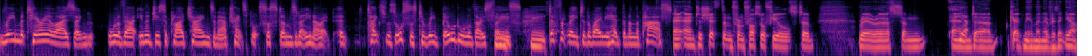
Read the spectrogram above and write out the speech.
rematerializing all of our energy supply chains and our transport systems. And, you know, it, it takes resources to rebuild all of those hmm. things mm, differently to the way we had them in the past. And, and, to shift them from fossil fuels to rare earths and, and yep. uh, cadmium and everything. Yeah.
